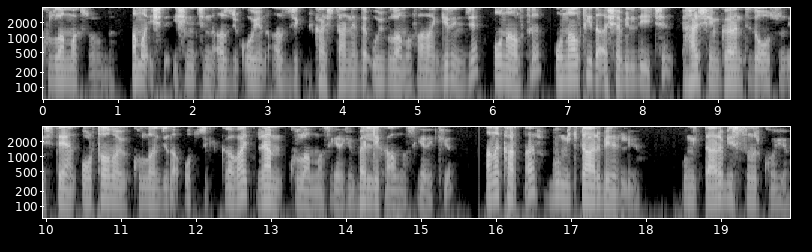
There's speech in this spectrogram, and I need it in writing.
kullanmak zorunda. Ama işte işin içinde azıcık oyun, azıcık birkaç tane de uygulama falan girince 16, 16'yı da aşabildiği için her şeyim garantide olsun isteyen ortalama bir kullanıcı da 32 GB RAM kullanması gerekiyor. Bellek alması gerekiyor. Anakartlar bu miktarı belirliyor. Bu miktara bir sınır koyuyor.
